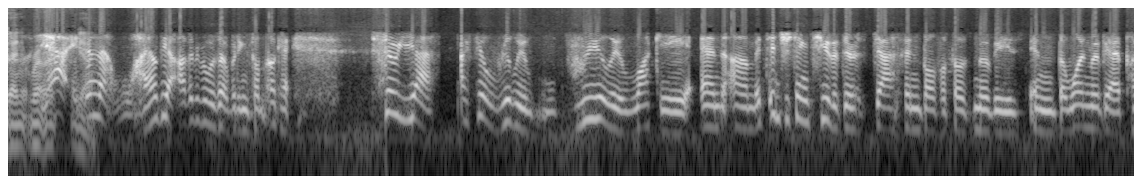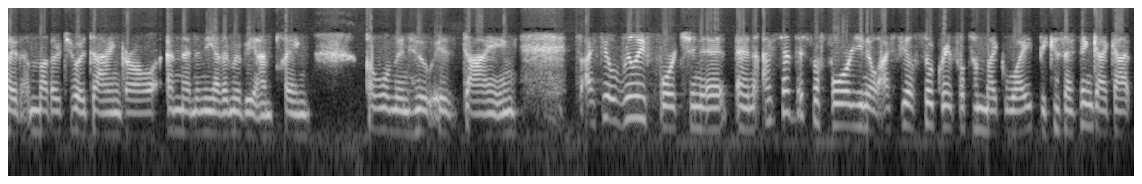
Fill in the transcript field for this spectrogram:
And- uh, Yeah, isn't that wild? Yeah, Other People was opening film. Okay. So, yes, I feel really, really lucky. And um, it's interesting, too, that there's death in both of those movies. In the one movie, I played a mother to a dying girl. And then in the other movie, I'm playing a woman who is dying. I feel really fortunate. And I've said this before, you know, I feel so grateful to Mike White because I think I got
